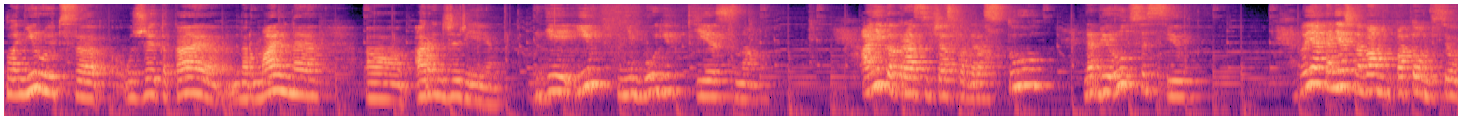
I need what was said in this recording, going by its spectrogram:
планируется уже такая нормальная э, оранжерея где им не будет тесно. Они как раз сейчас подрастут, наберутся сил. Но я, конечно, вам потом все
